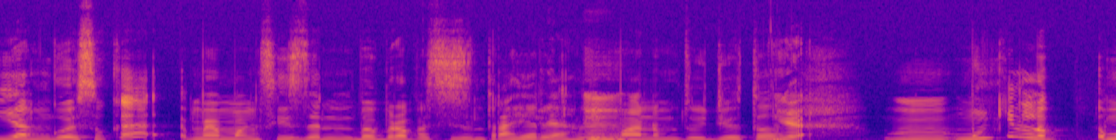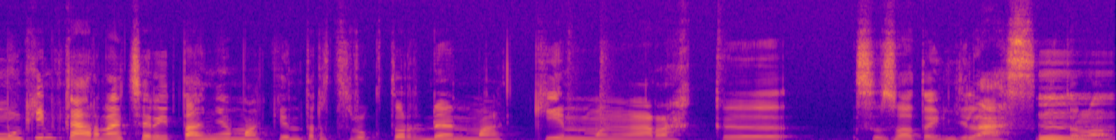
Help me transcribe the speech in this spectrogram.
yang gue suka memang season beberapa season terakhir ya, 5 6 7 tuh. Iya. mm, mungkin leb- mungkin karena ceritanya makin terstruktur dan makin mengarah ke sesuatu yang jelas gitu loh.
